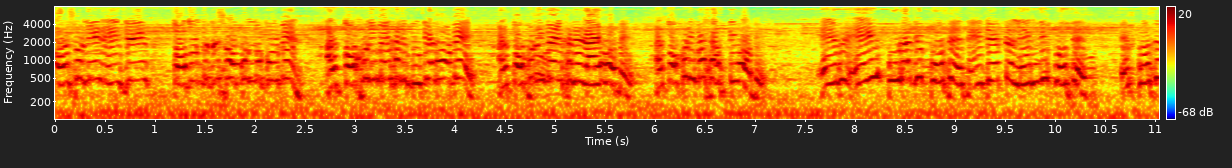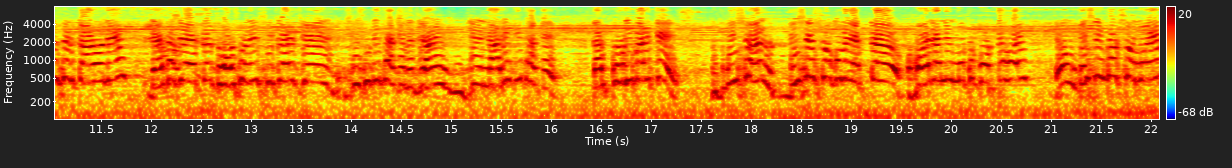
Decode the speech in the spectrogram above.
ধর্ষণের এই যে তদন্তটা সম্পন্ন করবেন? আর কখনই বা এখানে বিচার হবে? আর কখনই বা এখানে রায় হবে? আর কখনই বা শাস্তি হবে? এই এই পুরো যে প্রসেস এই যে একটা লেন্দি প্রসেস এই প্রসেসের কারণে দেখা যায় একটা ধর্ষণের শিকার যে শিশুটি থাকে যে নারীটি থাকে, তার পরিবারকে বিশাল, বিশেষ রকমের একটা হয়রানির মতো করতে হয় এবং বেশিরভাগ সময়ে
